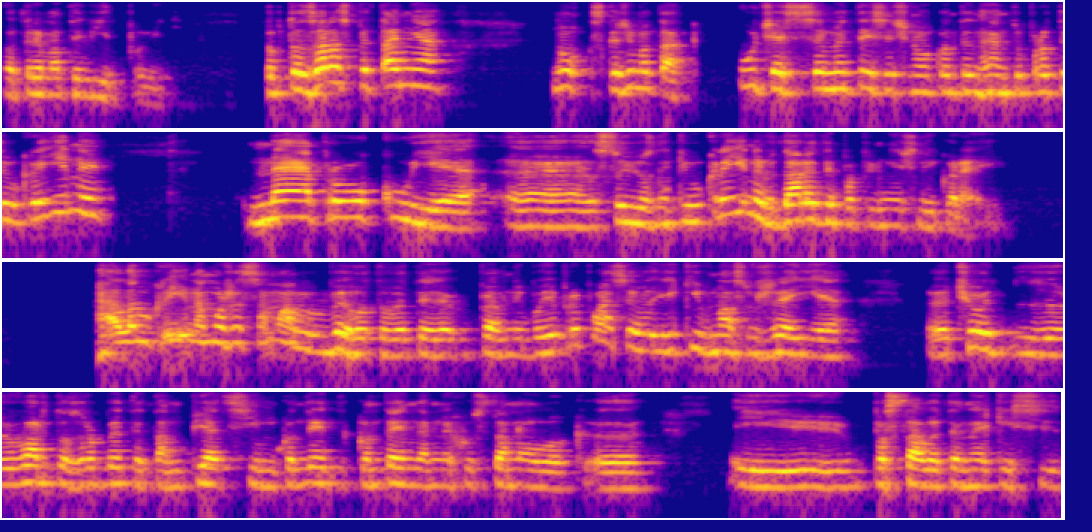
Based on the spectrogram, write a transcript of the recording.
отримати відповідь. Тобто зараз питання, ну скажімо так, участь семитисячного контингенту проти України не провокує е, союзників України вдарити по Північній Кореї. Але Україна може сама виготовити певні боєприпаси, які в нас вже є. Е, Чого варто зробити там 5-7 контейнерних установок е, і поставити на якесь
